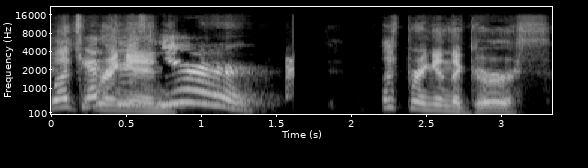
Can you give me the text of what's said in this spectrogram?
Let's Guess bring in here. Let's bring in the girth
